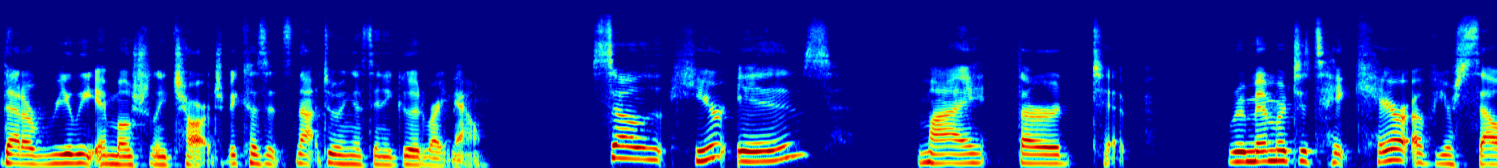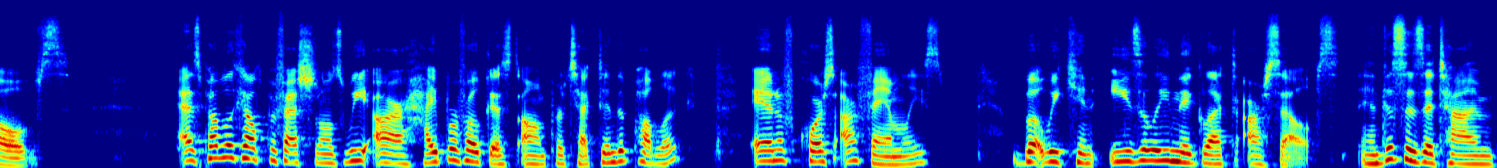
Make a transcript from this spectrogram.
that are really emotionally charged because it's not doing us any good right now. So here is my third tip. Remember to take care of yourselves. As public health professionals, we are hyper focused on protecting the public and, of course, our families but we can easily neglect ourselves. And this is a time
